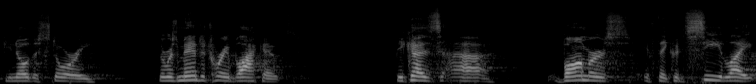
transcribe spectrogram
if you know the story, there was mandatory blackouts because uh, bombers, if they could see light,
